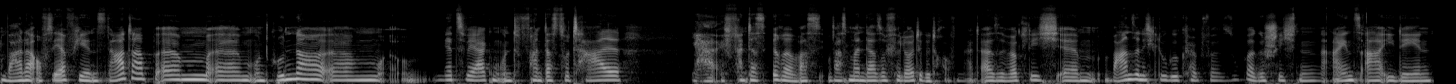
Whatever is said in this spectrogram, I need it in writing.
war da auf sehr vielen Startup- ähm, ähm, und Gründermeetups Netzwerken und fand das total, ja, ich fand das irre, was, was man da so für Leute getroffen hat. Also wirklich ähm, wahnsinnig kluge Köpfe, super Geschichten, 1A-Ideen.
